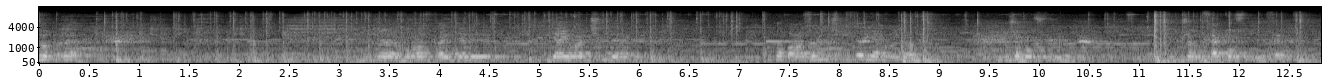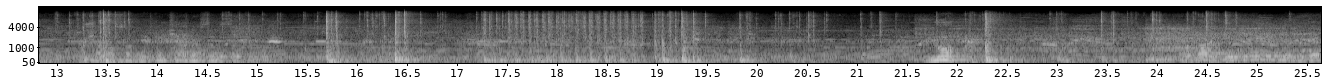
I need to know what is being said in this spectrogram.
onlar he. Böyle falan kaliteli yay var içinde. Hatta bazılarının içinde yer böyle. Yumuşak olsun diyor. Yumuşak, sert olsun diyor. Sert. şansa diyorum ki anasını satayım. Yuh. Allah'ın kendine yemiyoruz ya.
